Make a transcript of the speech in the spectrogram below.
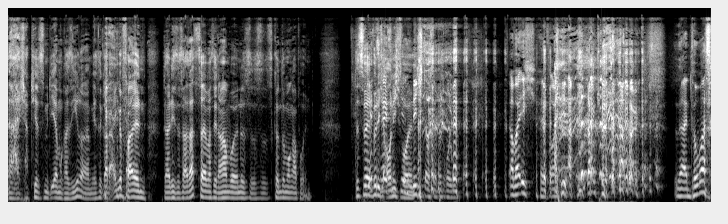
ja, ich habe hier das mit ihrem Rasierer, mir ist ja gerade eingefallen, da dieses Ersatzteil, was sie da haben wollen, das, das, das können sie morgen abholen. Das wär- Jetzt würde ich auch nicht dir wollen. nicht aus der Betreuung. Aber ich helfe euch. Danke. Nein, Thomas,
